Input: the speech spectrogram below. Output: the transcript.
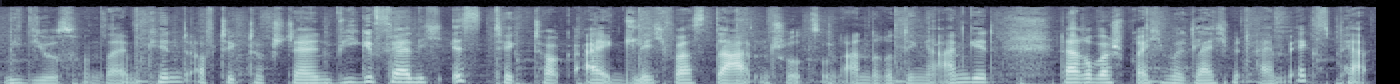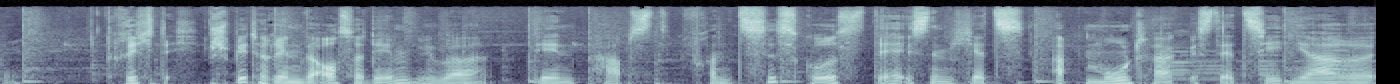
Videos von seinem Kind auf TikTok stellen? Wie gefährlich ist TikTok eigentlich, was Datenschutz und andere Dinge angeht? Darüber sprechen wir gleich mit einem Experten. Richtig. Später reden wir außerdem über den Papst Franziskus. Der ist nämlich jetzt ab Montag ist er zehn Jahre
